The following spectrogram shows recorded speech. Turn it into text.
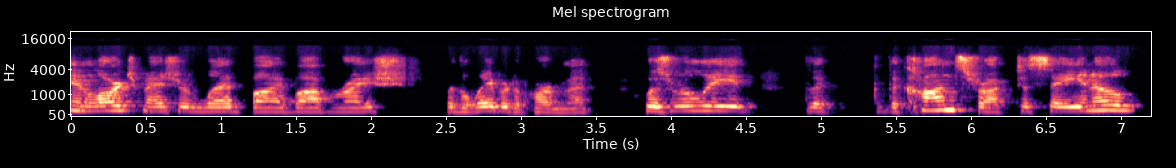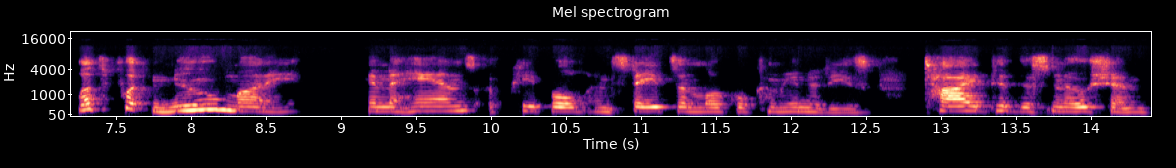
in large measure led by Bob Reich for the Labor Department, was really the, the construct to say, you know, let's put new money in the hands of people in states and local communities tied to this notion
